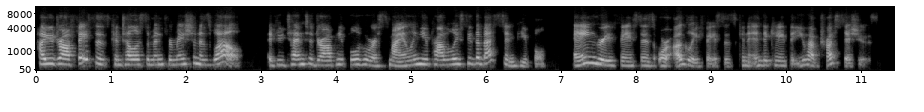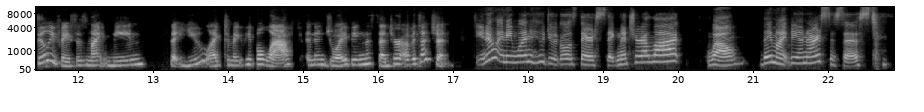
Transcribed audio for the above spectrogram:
how you draw faces can tell us some information as well. If you tend to draw people who are smiling, you probably see the best in people. Angry faces or ugly faces can indicate that you have trust issues. Silly faces might mean that you like to make people laugh and enjoy being the center of attention. Do you know anyone who doodles their signature a lot? Well, they might be a narcissist.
